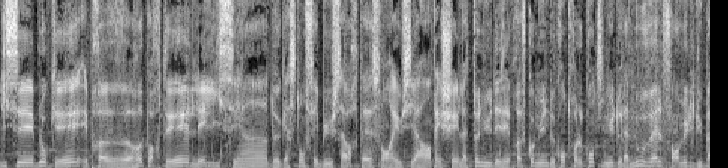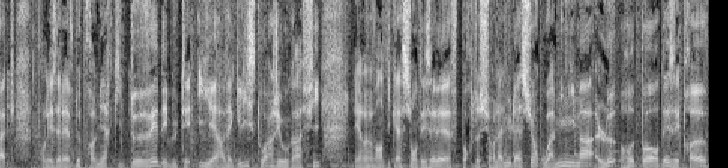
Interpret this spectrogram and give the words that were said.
Lycée bloqué, épreuve reportée, les lycéens de Gaston Phébus à Orthès ont réussi à empêcher la tenue des épreuves communes de contrôle continu de la nouvelle formule du bac pour les élèves de première qui devaient débuter hier avec l'histoire-géographie. Les revendications des élèves portent sur l'annulation ou à minima le report des épreuves.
